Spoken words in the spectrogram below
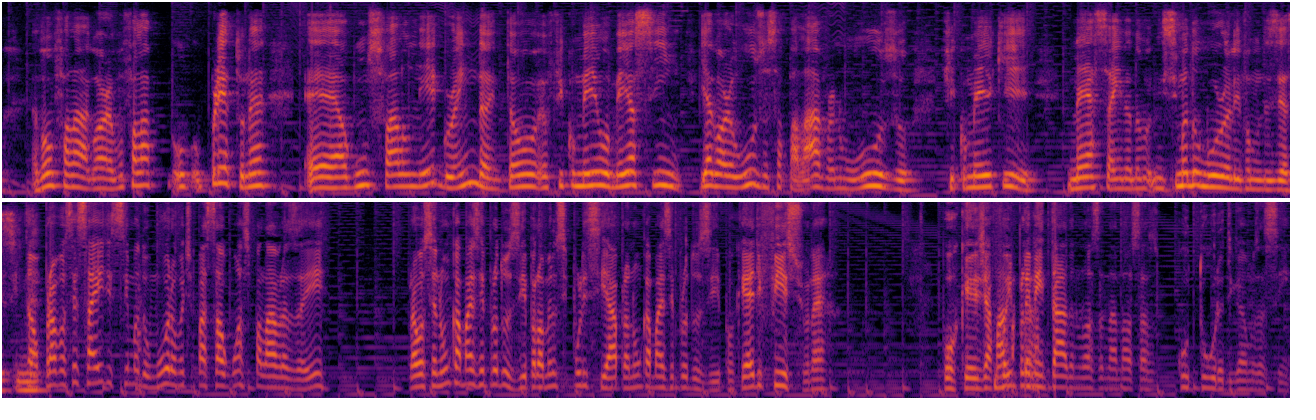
o- vamos falar agora, eu vou falar o, o preto, né? É, alguns falam negro ainda, então eu fico meio, meio assim. E agora, eu uso essa palavra, não uso? Fico meio que nessa ainda, no- em cima do muro ali, vamos dizer assim. Então, né? pra você sair de cima do muro, eu vou te passar algumas palavras aí pra você nunca mais reproduzir, pelo menos se policiar pra nunca mais reproduzir, porque é difícil, né? Porque já foi implementado na nossa, na nossa cultura, digamos assim.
